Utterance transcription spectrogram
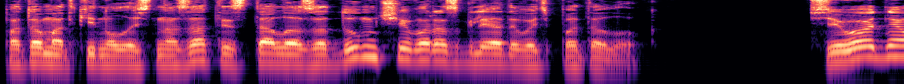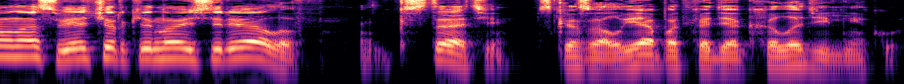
Потом откинулась назад и стала задумчиво разглядывать потолок. «Сегодня у нас вечер кино и сериалов. Кстати», — сказал я, подходя к холодильнику,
